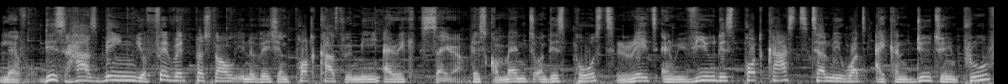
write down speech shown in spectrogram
level. This has been your favorite personal innovation podcast with me, Eric Seyram. Please comment on this post, rate and review this podcast. Tell me what I can do to improve,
